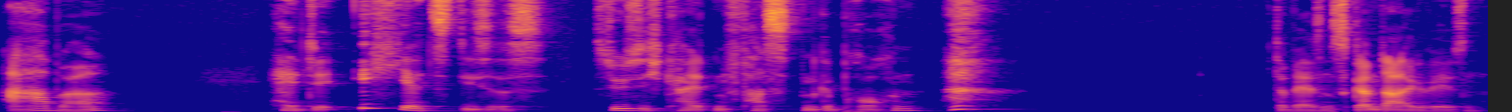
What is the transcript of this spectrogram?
Aber hätte ich jetzt dieses Süßigkeitenfasten gebrochen, da wäre es ein Skandal gewesen.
